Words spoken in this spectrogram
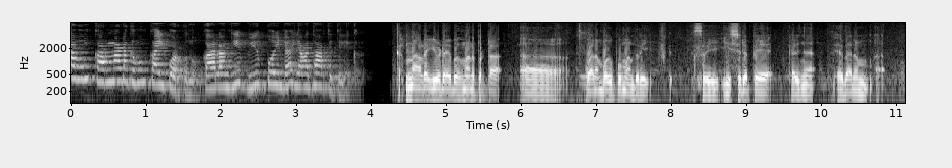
കേരളവും കർണാടകവും കൈകോർക്കുന്നു. Kalanki view point യാഥാർത്ഥ്യത്തിലേക്ക്. കർണാടകയുടെ ബഹുമാനപ്പെട്ട വനം വകുപ്പ് മന്ത്രി ശ്രീ ഈശ്വരപ്പയെ കഴിഞ്ഞ ഏതാനും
